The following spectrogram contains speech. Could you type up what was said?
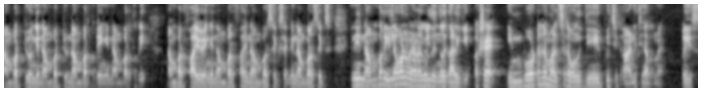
നമ്പർ ടു എങ്കിൽ നമ്പർ ടു നമ്പർ ത്രീ എങ്കിൽ നമ്പർ ത്രീ നമ്പർ ഫൈവ് എങ്കിൽ നമ്പർ ഫൈവ് നമ്പർ സിക്സ് എങ്കിൽ നമ്പർ സിക്സ് ഇനി നമ്പർ ഇലവൻ വേണമെങ്കിൽ നിങ്ങൾ കളിക്കും. പക്ഷേ ഇമ്പോർട്ടന്റ് മത്സരം ഒന്ന് ജയിപ്പിച്ച് കാണിച്ചു തരണേ പ്ലീസ്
